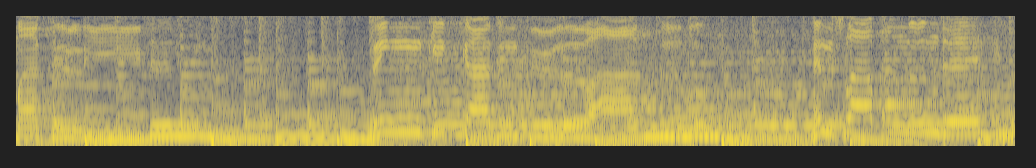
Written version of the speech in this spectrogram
Maak de liefde niet. Drink ik uit een pure waterboom En slaap onder een deken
